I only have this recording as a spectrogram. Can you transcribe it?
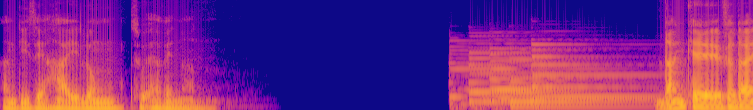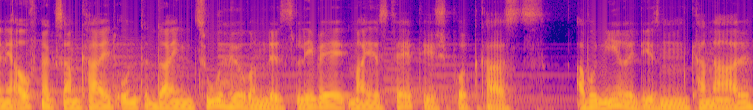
an diese Heilung zu erinnern. Danke für deine Aufmerksamkeit und dein Zuhören des Lebe Majestätisch Podcasts. Abonniere diesen Kanal,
